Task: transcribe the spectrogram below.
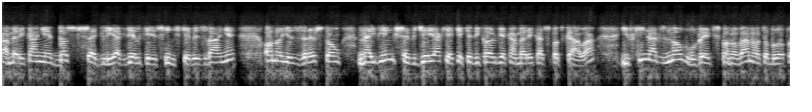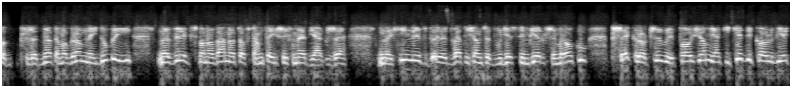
Amerykanie dostrzegli, jak wielkie jest chińskie wyzwanie. Ono jest zresztą największe w dziejach, jakie kiedykolwiek Ameryka spotkała. I w Chinach znowu wyeksponowano, to było pod przedmiotem ogromnej duby i wyeksponowano to w tamtejszych mediach, że Chiny w e, 2021 roku przekroczyły poziom, jaki kiedykolwiek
